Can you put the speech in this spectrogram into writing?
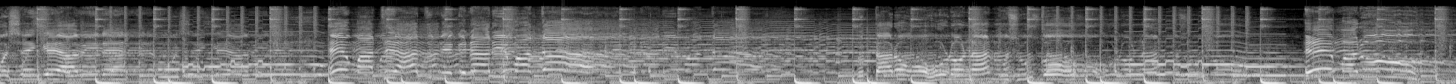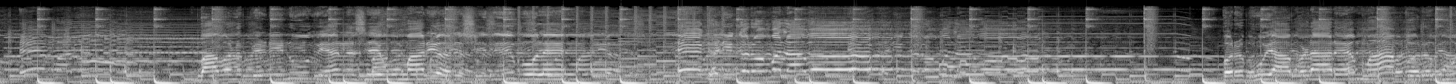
ઓસંગે આવીને એ માથે હાથ મેઘનારી માતા. તો તારો ઓહુડો નાનું શું તો? એ મારું બાવન પેઢીનું વેન છે, હું મારી હર્ષિદી બોલે. એ ઘડી કરો મલાવો. પ્રભુ આપડા રે માં, પ્રભુ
